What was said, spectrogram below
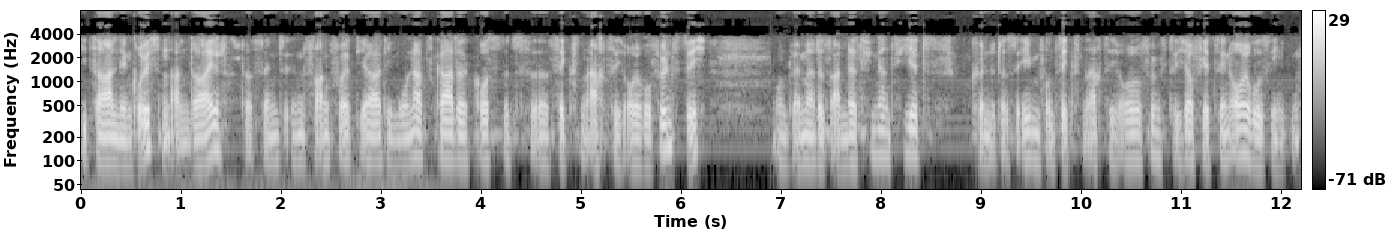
die zahlen den größten Anteil. Das sind in Frankfurt ja die Monatskarte kostet 86,50 äh, Euro. Und wenn man das anders finanziert, könnte das eben von 86,50 Euro auf 14 Euro sinken.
